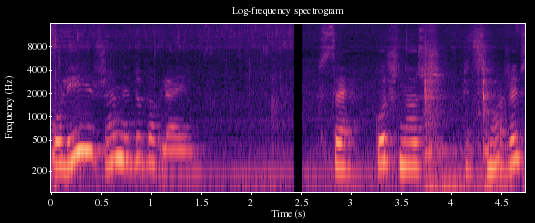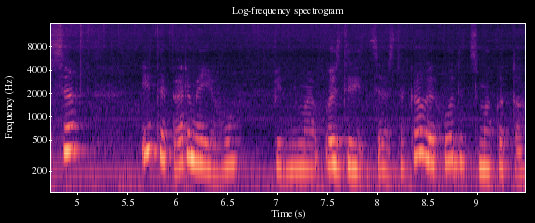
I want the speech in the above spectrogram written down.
Олії вже не додаємо. Все, корж наш підсмажився. І тепер ми його піднімаємо. Ось дивіться, ось така виходить смакота.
